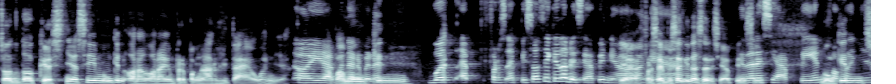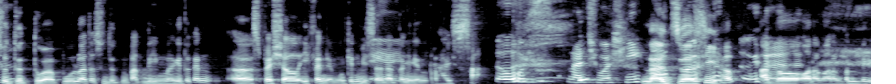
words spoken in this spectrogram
Contoh guestnya sih mungkin orang-orang yang berpengaruh di Taiwan ya. Oh iya Apa benar-benar. mungkin Buat ep- first episode sih kita udah siapin ya. ya orangnya. first episode kita sudah siapin Kita udah sih. siapin. Mungkin pokoknya. sudut 20 atau sudut 45 gitu kan eh, special event ya. Mungkin bisa Iya, iya. datengin Raisa, Oh, Najwa Shihab. Najwa Shihab atau orang-orang penting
